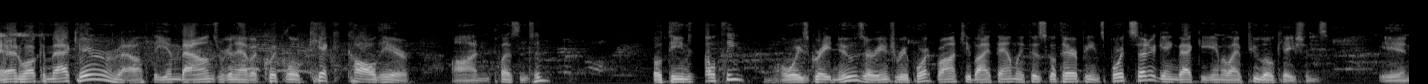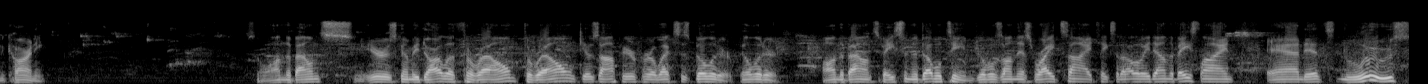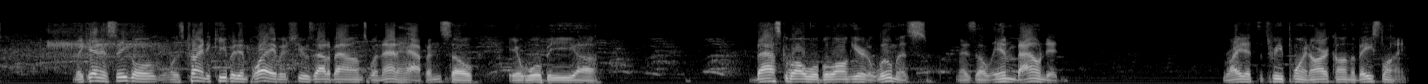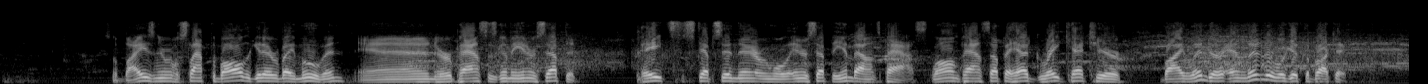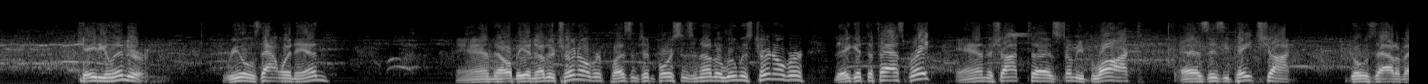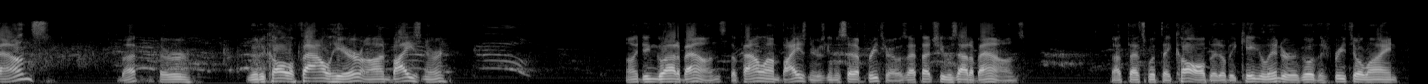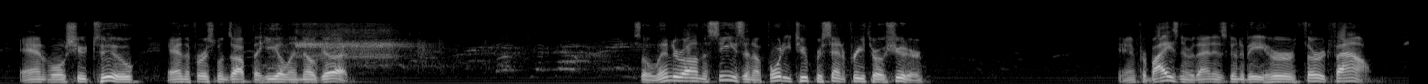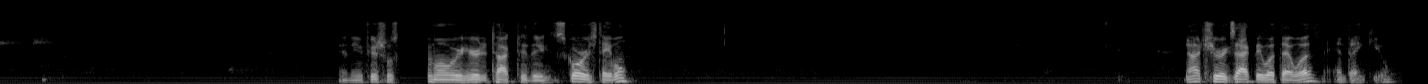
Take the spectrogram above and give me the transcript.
And welcome back here off the inbounds. We're going to have a quick little kick called here on Pleasanton. Both teams healthy. Always great news. Our injury report brought to you by Family Physical Therapy and Sports Center. Getting back to Game of Life, two locations in Kearney. So on the bounce, here is going to be Darla Thorell. Thorell gives off here for Alexis Billiter. Billiter on the bounce, facing the double team. Dribbles on this right side, takes it all the way down the baseline, and it's loose. McKenna Siegel was trying to keep it in play, but she was out of bounds when that happened. So it will be uh, basketball will belong here to Loomis as they'll inbound it right at the three point arc on the baseline. So Beisner will slap the ball to get everybody moving, and her pass is going to be intercepted. Pates steps in there and will intercept the inbounds pass. Long pass up ahead. Great catch here by Linder, and Linder will get the bucket. Katie Linder reels that one in. And there'll be another turnover. Pleasanton forces another Loomis turnover. They get the fast break, and the shot uh, is going to be blocked as Izzy Pate's shot goes out of bounds. But they're going to call a foul here on Beisner. Oh, it didn't go out of bounds. The foul on Beisner is going to set up free throws. I thought she was out of bounds. Thought that's what they call, but it'll be Katie Linder who go to the free throw line and will shoot two. And the first one's off the heel and no good. So Linder on the season, a 42% free throw shooter. And for Beisner, that is going to be her third foul. And the officials come over here to talk to the scorers table. Not sure exactly what that was, and thank you.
